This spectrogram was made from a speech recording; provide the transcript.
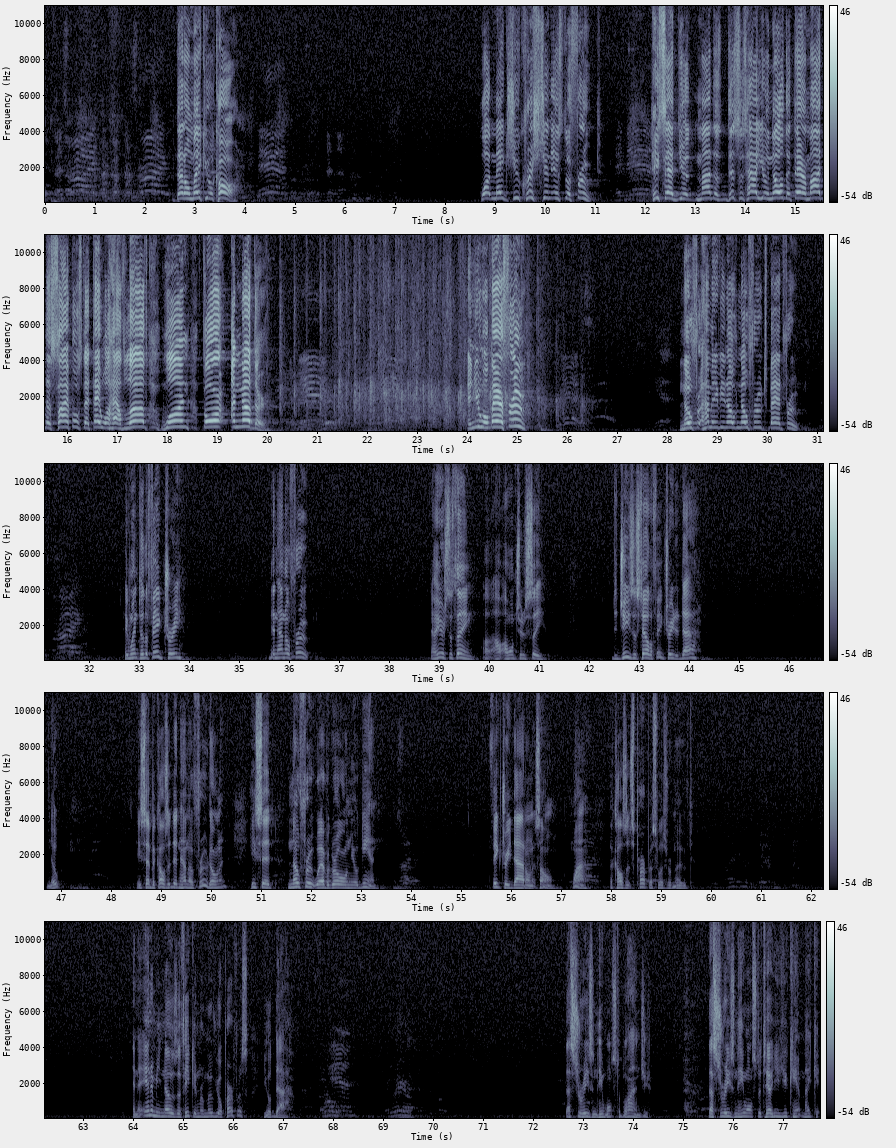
But that don't make you a car. What makes you Christian is the fruit. He said, my, This is how you know that they are my disciples, that they will have love one for another. And you will bear fruit. No. How many of you know no fruit's bad fruit? He went to the fig tree, didn't have no fruit. Now, here's the thing I, I, want you to see. Did Jesus tell the fig tree to die? Nope. He said because it didn't have no fruit on it, he said, no fruit will ever grow on you again. Fig tree died on its own. Why? Because its purpose was removed. And the enemy knows if he can remove your purpose, you'll die. That's the reason he wants to blind you. That's the reason he wants to tell you you can't make it.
